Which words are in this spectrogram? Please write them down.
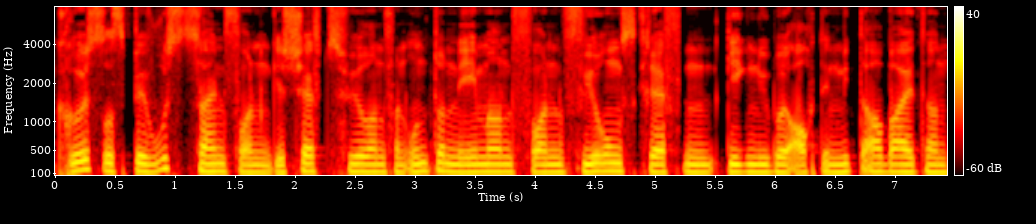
größeres Bewusstsein von Geschäftsführern, von Unternehmern, von Führungskräften gegenüber auch den Mitarbeitern.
